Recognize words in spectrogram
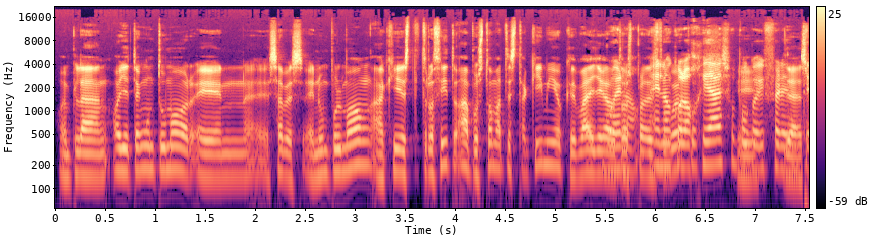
O en plan, oye, tengo un tumor en, eh, ¿sabes? En un pulmón, aquí este trocito. Ah, pues tómate esta quimio que va a llegar a todas partes de tu cuerpo. En oncología es un poco diferente.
